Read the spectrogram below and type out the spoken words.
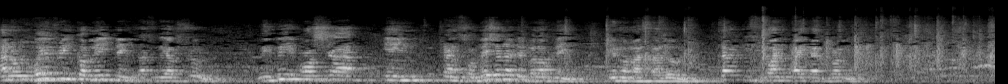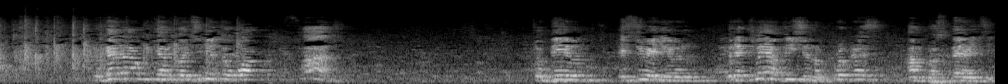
and unwavering commitment as we have shown, we will usher in transformational development in Mama Salone. That is one I can promise. Together we can continue to work hard to build a Sierra Leone with a clear vision of progress and prosperity.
